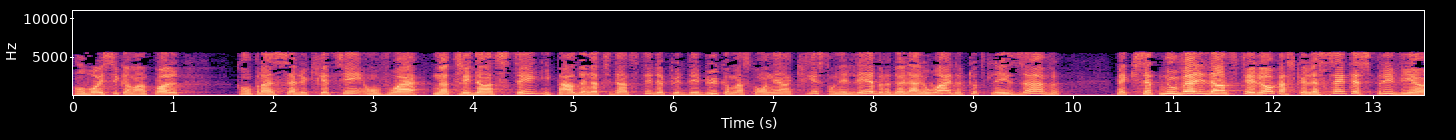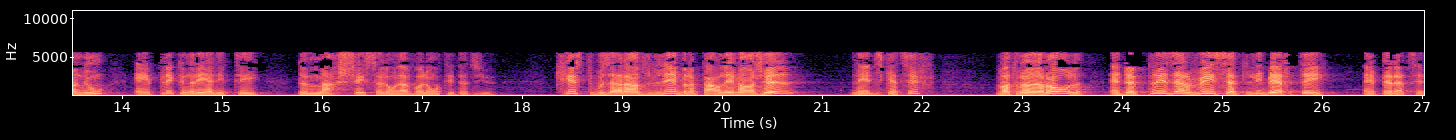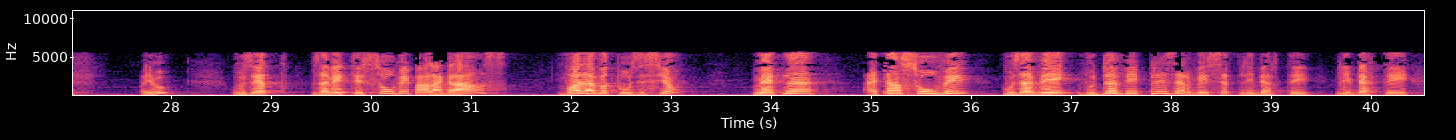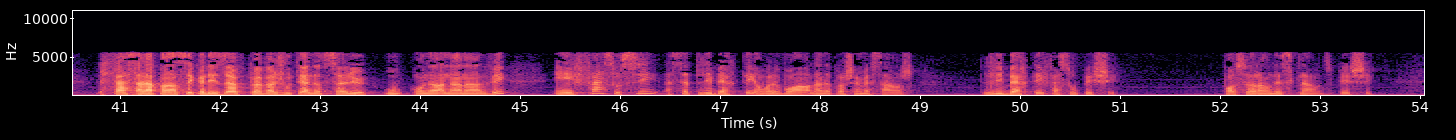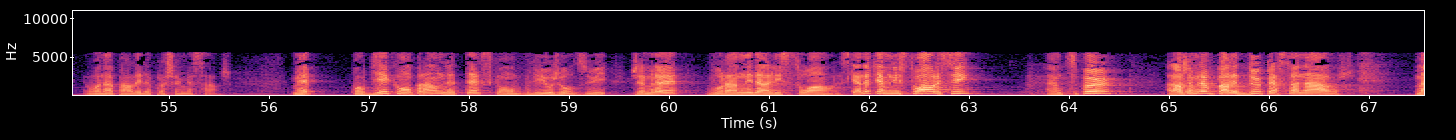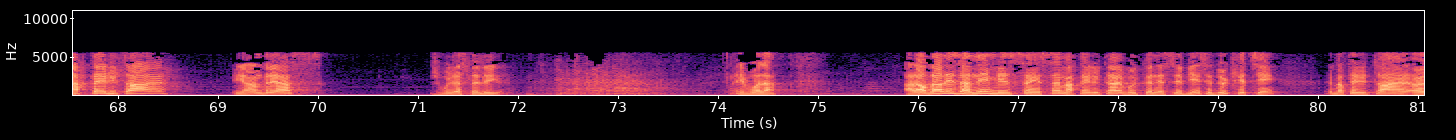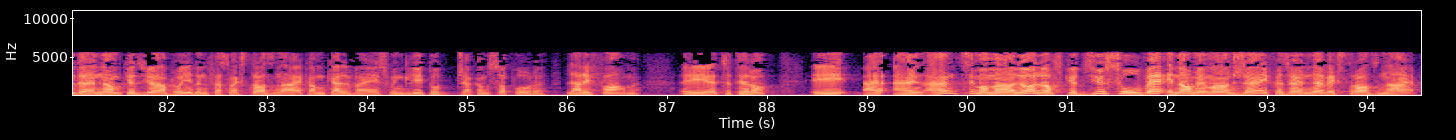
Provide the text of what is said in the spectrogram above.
On voit ici comment Paul comprend le salut chrétien, on voit notre identité, il parle de notre identité depuis le début, comment est-ce qu'on est en Christ, on est libre de la loi et de toutes les œuvres, mais que cette nouvelle identité-là, parce que le Saint-Esprit vit en nous, implique une réalité de marcher selon la volonté de Dieu. Christ vous a rendu libre par l'Évangile, l'indicatif. Votre rôle est de préserver cette liberté impérative. Voyez-vous? Vous avez été sauvé par la grâce. Voilà votre position. Maintenant, étant sauvé, vous vous devez préserver cette liberté. Liberté face à la pensée que les œuvres peuvent ajouter à notre salut ou qu'on en a enlevé. Et face aussi à cette liberté, on va le voir dans le prochain message, liberté face au péché. Pas se rendre esclave du péché. On va en parler le prochain message. Mais pour bien comprendre le texte qu'on lit aujourd'hui, j'aimerais vous ramener dans l'histoire. Est-ce qu'il y en a qui aiment l'histoire ici? Un petit peu? Alors j'aimerais vous parler de deux personnages. Martin Luther et Andreas. Je vous laisse le lire. Et voilà. Alors, dans les années 1500, Martin Luther, vous le connaissez bien, c'est deux chrétiens. Martin Luther, un, un homme que Dieu a employé d'une façon extraordinaire, comme Calvin, Zwingli et d'autres gens comme ça pour euh, la réforme, et, etc. Et à, un, de ces moments-là, lorsque Dieu sauvait énormément de gens, il faisait un œuvre extraordinaire,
